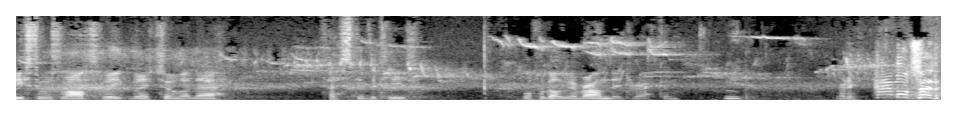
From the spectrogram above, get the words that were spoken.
Easter was last week, but they still got their festivities. Well, I forgot to go round it, do you reckon? Ready? Hamilton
